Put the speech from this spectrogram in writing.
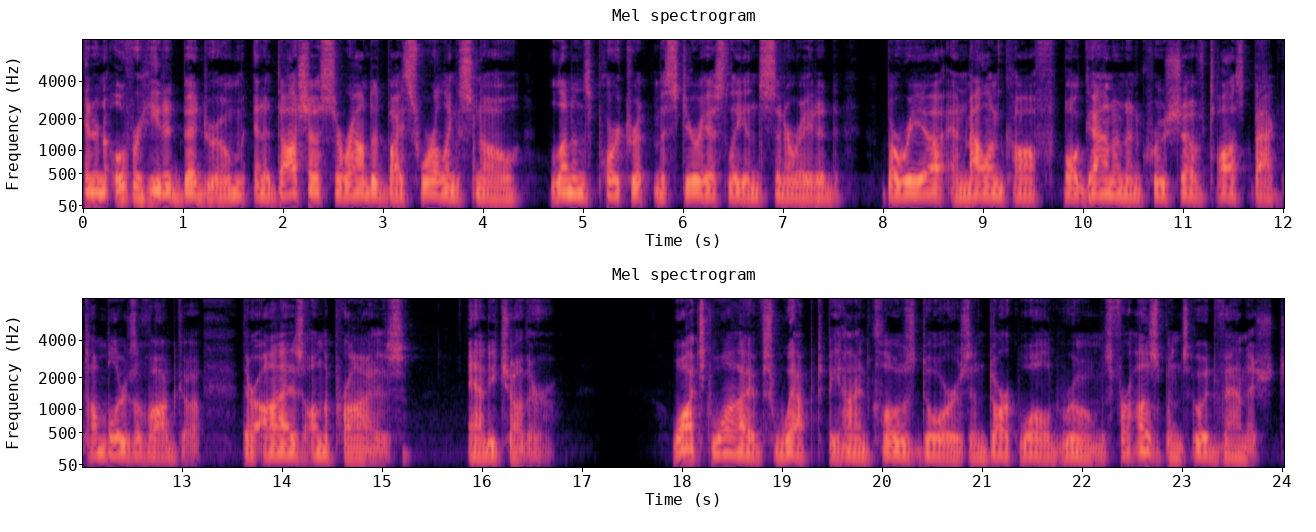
In an overheated bedroom in a dacha surrounded by swirling snow, Lenin's portrait mysteriously incinerated, Beria and Malenkov, Bulganin and Khrushchev tossed back tumblers of vodka, their eyes on the prize and each other. Watched wives wept behind closed doors in dark walled rooms for husbands who had vanished.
